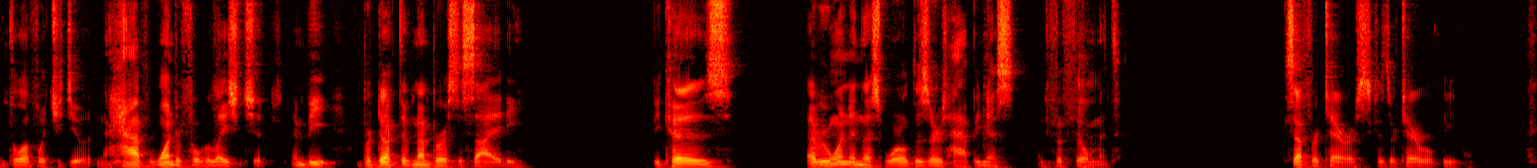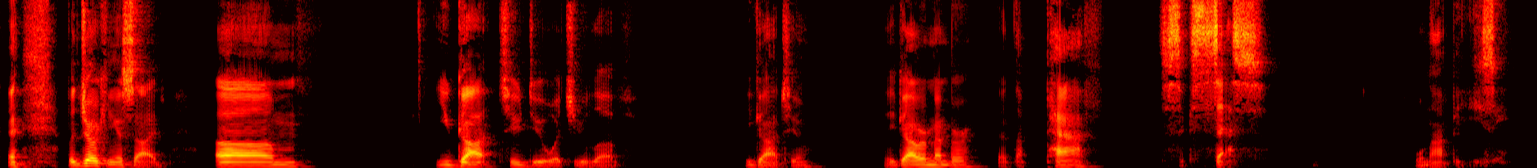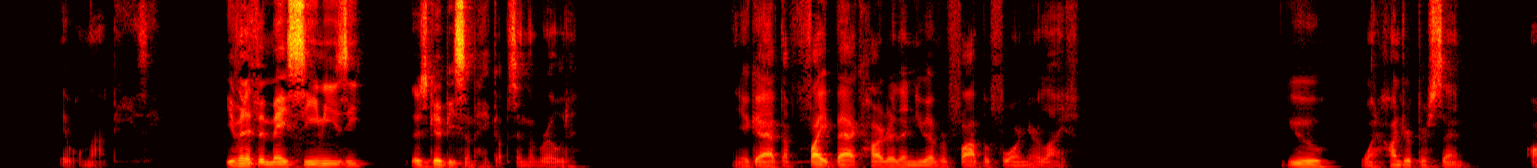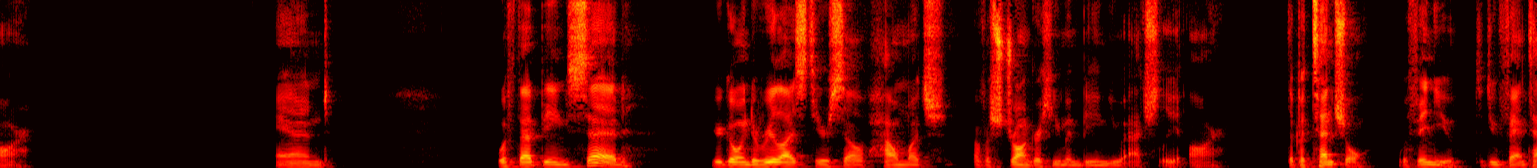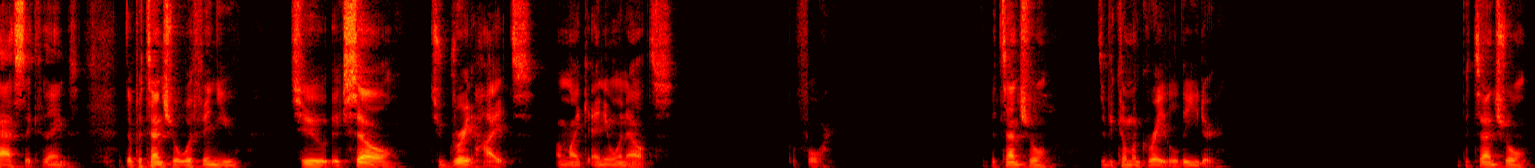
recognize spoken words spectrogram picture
and to love what you do and have wonderful relationships and be a productive member of society. Because everyone in this world deserves happiness and fulfillment. Except for terrorists, because they're terrible people. but joking aside, um, you got to do what you love. You got to. You got to remember that the path to success will not be easy. It will not be easy. Even if it may seem easy, there's going to be some hiccups in the road. And you're going to have to fight back harder than you ever fought before in your life. You 100% are. And with that being said, you're going to realize to yourself how much of a stronger human being you actually are. The potential within you to do fantastic things, the potential within you to excel to great heights, unlike anyone else before. The potential to become a great leader. The potential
